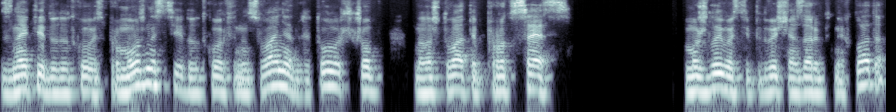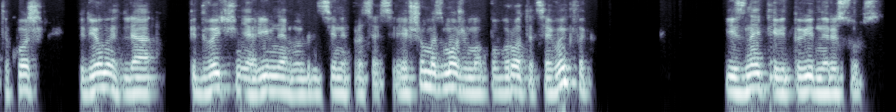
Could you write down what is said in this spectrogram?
знайти додаткові спроможності, додаткове фінансування для того, щоб налаштувати процес можливості підвищення заробітних плат, а також підйомних для підвищення рівня мобілізаційних процесів. Якщо ми зможемо побороти цей виклик і знайти відповідний ресурс,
